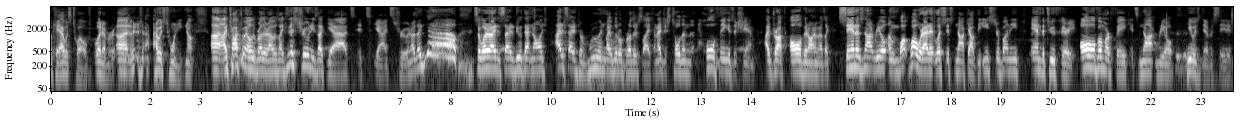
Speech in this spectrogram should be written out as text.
Okay, I was 12, whatever. Uh, I was 20. No, uh, I talked to my older brother and I was like, is this true? And he's like, yeah, it's, it's, yeah, it's true. And I was like, no. So what did I decide to do with that knowledge? I decided to ruin my little brother's life. And I just told him the whole thing is a sham. I dropped all of it on him. I was like, Santa's not real. While, while we're at it, let's just knock out the Easter Bunny and the Tooth Fairy. All of them are fake. It's not real. He was devastated.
